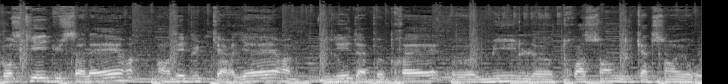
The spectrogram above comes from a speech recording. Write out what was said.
Pour ce qui est du salaire, en début de carrière, il est d'à peu près 1300-1400 euros.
